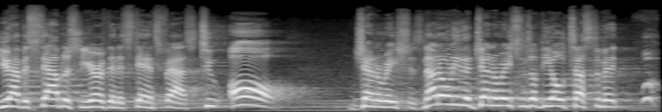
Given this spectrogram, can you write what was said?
you have established the earth and it stands fast to all generations. Not only the generations of the Old Testament, Woo.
